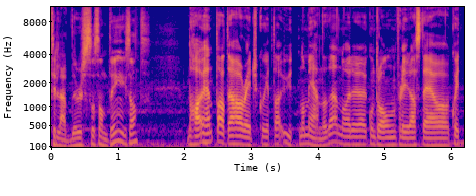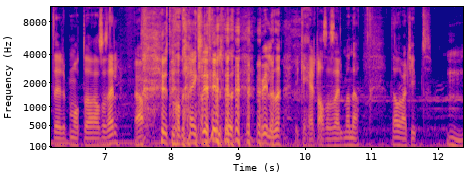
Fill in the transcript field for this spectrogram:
til ladders og sånne ting. ikke sant? Det har jo hendt at jeg har rage-quitta uten å mene det, når eh, kontrollen flyr av sted og quitter på en måte av seg selv. Ja. uten at jeg egentlig ville, ville det. Ikke helt av seg selv, men ja. Det hadde vært kjipt. Mm.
